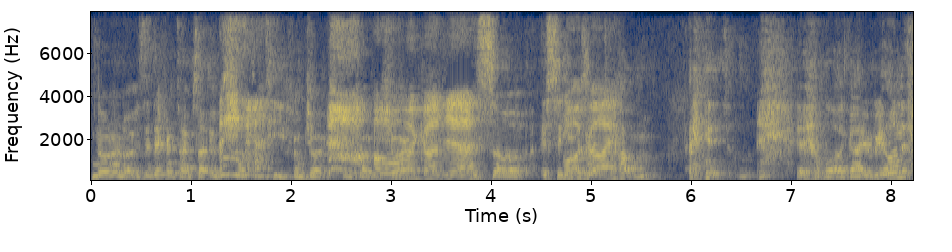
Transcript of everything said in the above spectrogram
No, no, no. It was a different time. So it was Scotty T from Geordie from Geordie Oh Shore. my god, yeah. So, so he What was guy. to come. What a guy! To be honest,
